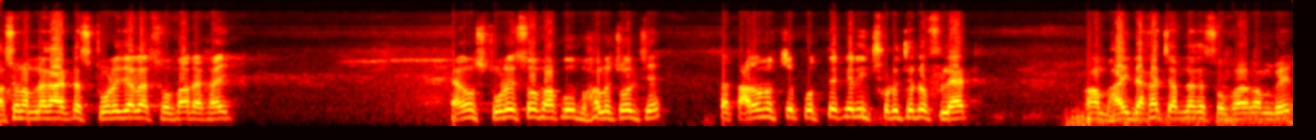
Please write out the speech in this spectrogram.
আসুন আপনাকে একটা স্টোরেজ আলা সোফা দেখাই। এখন স্টোরেজ সোফা খুব ভালো চলছে, তার কারণ হচ্ছে প্রত্যেকেরই ছোট ছোট ফ্ল্যাট ভাই দেখাচ্ছে আপনাকে sofa cum bed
